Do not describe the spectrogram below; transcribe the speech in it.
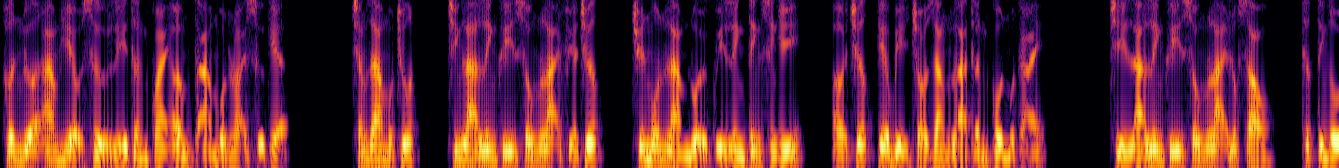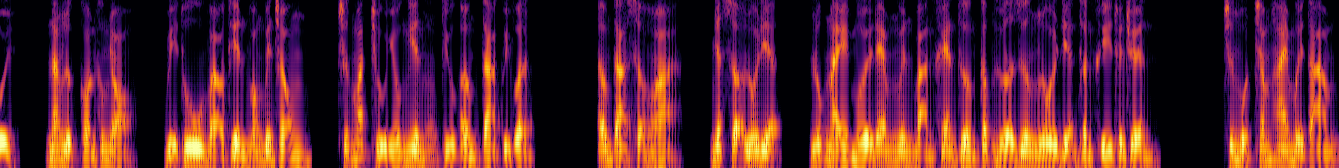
hơn nữa am hiểu xử lý thần quái âm tà một loại sự kiện. Trắng ra một chút, chính là linh khí sống lại phía trước, chuyên môn làm đuổi quỷ linh tinh sinh ý, ở trước kia bị cho rằng là thần côn một cái. Chỉ là linh khí sống lại lúc sau, thức tỉnh rồi, năng lực còn không nhỏ, bị thu vào thiên vong bên trong, trước mắt chủ yếu nghiên cứu âm tà quỷ vật. Âm tà sợ hỏa, nhất sợ lôi điện, lúc này mới đem nguyên bản khen thưởng cấp hứa dương lôi điện thần khí thuyên truyền. chương 128,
